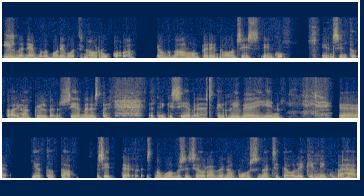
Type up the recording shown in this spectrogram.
ilmenee mulle monivuotisena on rukola, jonka mä alun perin olen siis niin kuin ensin tota ihan kylvänyt siemenestä jotenkin siemenestä riveihin. Ja tota, sitten sit mä huomasin seuraavina vuosina, että sitä olikin niin kuin vähän,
